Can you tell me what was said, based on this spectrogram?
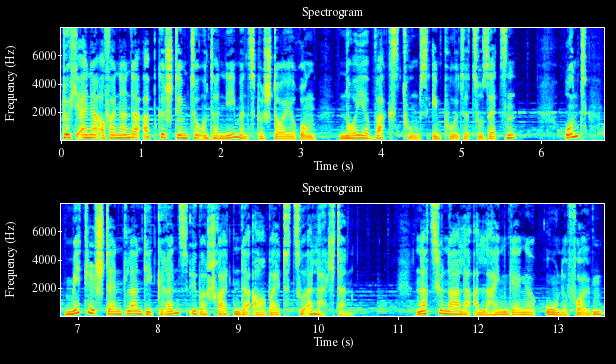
durch eine aufeinander abgestimmte Unternehmensbesteuerung neue Wachstumsimpulse zu setzen und Mittelständlern die grenzüberschreitende Arbeit zu erleichtern. Nationale Alleingänge ohne Folgen?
